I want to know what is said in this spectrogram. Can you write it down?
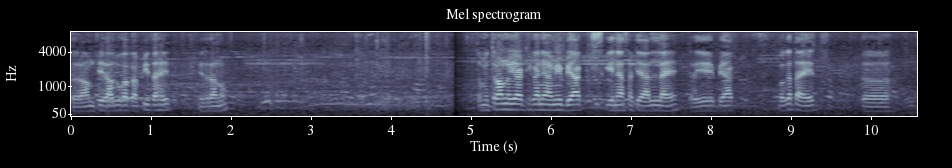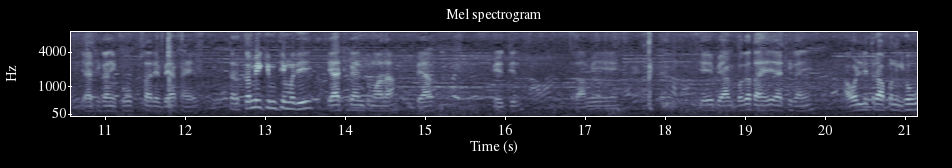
तर आमचे राजू काका पित आहेत मित्रांनो. तर मित्रांनो या ठिकाणी आम्ही बॅग्स घेण्यासाठी आलेलं आहे. तर हे बॅग बघत आहेत तर या ठिकाणी खूप सारे बॅग आहेत. तर कमी किमतीमध्ये या ठिकाणी तुम्हाला बॅग मिळतील. तर आम्ही हे बॅग बघत आहे या ठिकाणी. आवडली तर आपण घेऊ.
